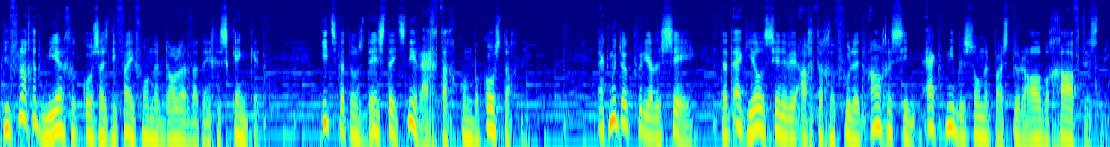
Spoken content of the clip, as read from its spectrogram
Die vlug het meer gekos as die 500 dollar wat hy geskenk het. Iets wat ons destyds nie regtig kon bekostig nie. Ek moet ook vir julle sê dat ek heel senuweeagtig gevoel het aangesien ek nie besonder pastoraal begaafd is nie.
